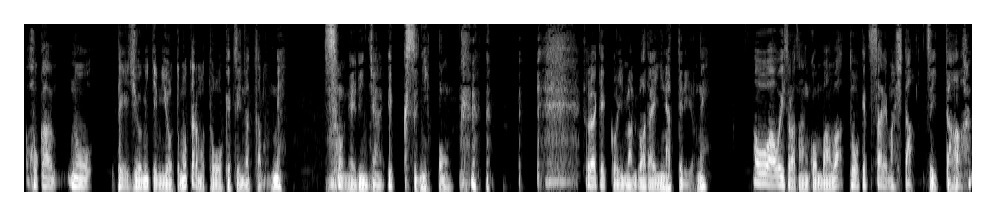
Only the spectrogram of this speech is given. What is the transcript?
他のページを見てみようと思ったらもう凍結になったもんね。そうね、りんちゃん。X 日本。それは結構今話題になってるよね。おー、青い空さんこんばんは。凍結されました。ツイッター。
